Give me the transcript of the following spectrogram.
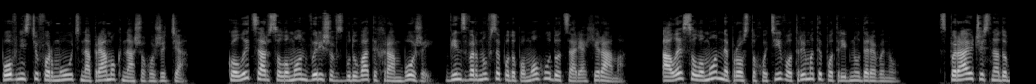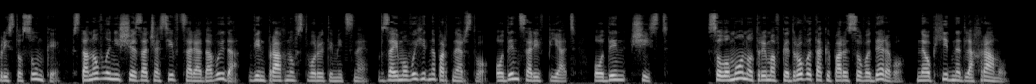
повністю формують напрямок нашого життя. Коли цар Соломон вирішив збудувати храм Божий, він звернувся по допомогу до царя Хірама. Але Соломон не просто хотів отримати потрібну деревину. Спираючись на добрі стосунки, встановлені ще за часів царя Давида, він прагнув створити міцне, взаємовигідне партнерство один царів 5, 1, 6. Соломон отримав кедрове та кипарисове дерево, необхідне для храму,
